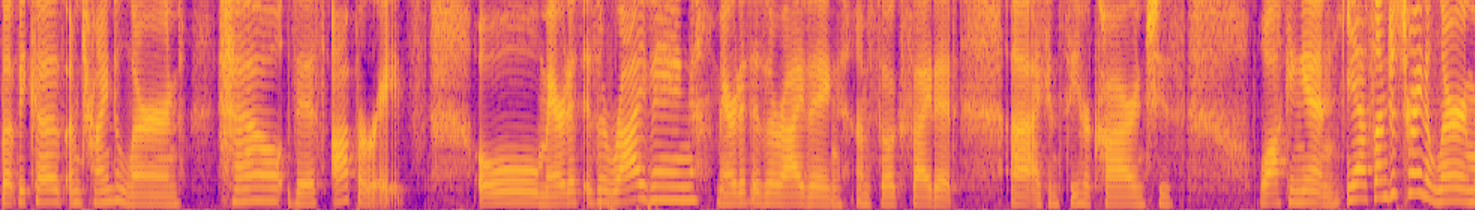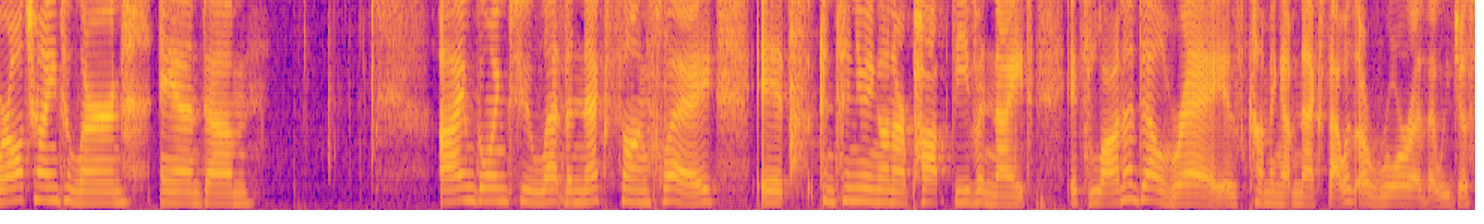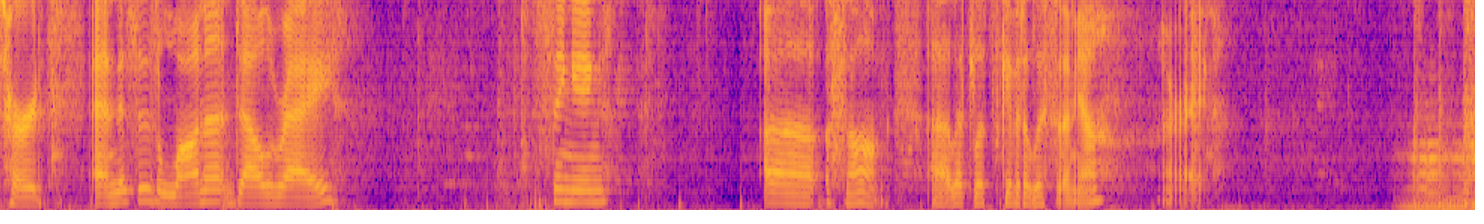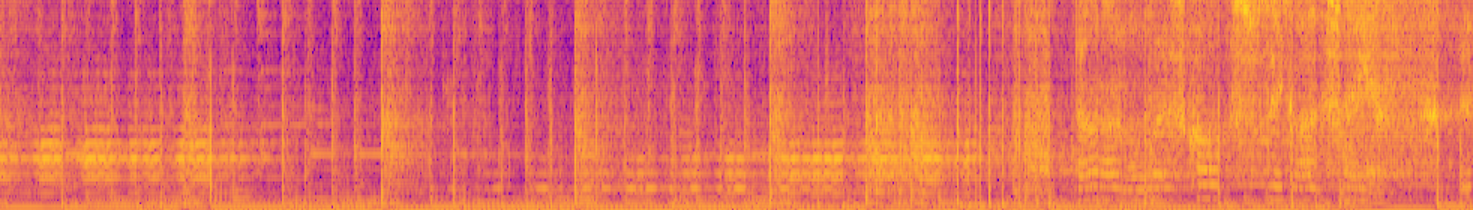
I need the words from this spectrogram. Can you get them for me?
but because I'm trying to learn how this operates. Oh, Meredith is arriving. Meredith is arriving. I'm so excited. Uh, I can see her car and she's walking in. Yeah, so I'm just trying to learn. We're all trying to learn. And, um, I'm going to let the next song play. It's continuing on our pop diva night. It's Lana Del Rey is coming up next. That was Aurora that we just heard. And this is Lana Del Rey singing uh, a song. Uh, let's let's give it a listen, yeah? All right.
